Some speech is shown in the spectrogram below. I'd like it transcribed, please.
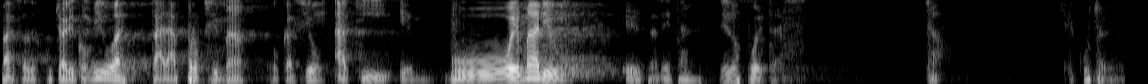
pasa de escuchar y conmigo hasta la próxima ocasión aquí en Poemarium, el planeta de los poetas. Escúchalo.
